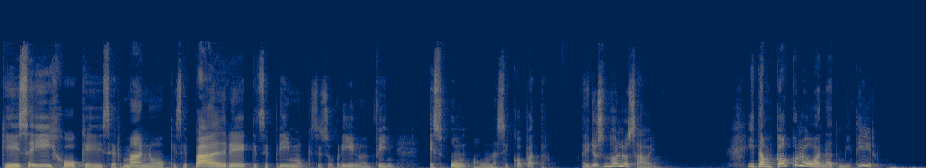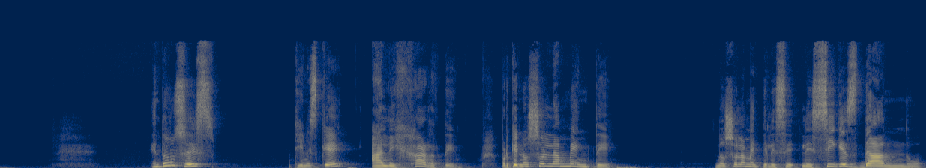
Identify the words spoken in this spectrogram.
que ese hijo, que ese hermano, que ese padre, que ese primo, que ese sobrino, en fin, es un o una psicópata. Ellos no lo saben. Y tampoco lo van a admitir. Entonces, tienes que alejarte, porque no solamente, no solamente le, le sigues dando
